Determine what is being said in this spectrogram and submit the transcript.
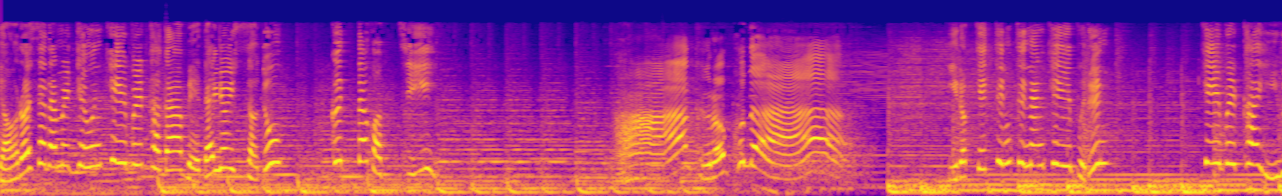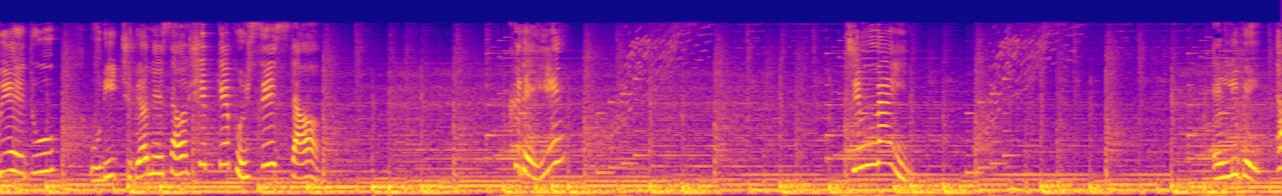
여러 사람을 태운 케이블카가 매달려 있어도 끄떡없지. 아 그렇구나 이렇게 튼튼한 케이블은 케이블카 이외에도 우리 주변에서 쉽게 볼 수 있어. 크레인, 짚라인, 엘리베이터,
